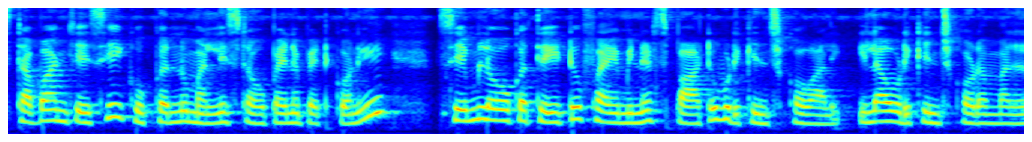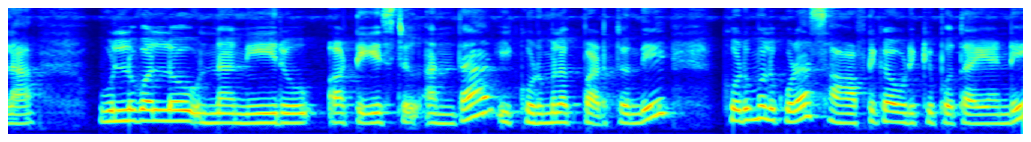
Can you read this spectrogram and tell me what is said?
స్టవ్ ఆన్ చేసి కుక్కర్ను మళ్ళీ స్టవ్ పైన పెట్టుకొని సిమ్లో ఒక త్రీ టు ఫైవ్ మినిట్స్ పాటు ఉడికించుకోవాలి. ఇలా ఉడికించుకోవడం వల్ల ఉల్లువల్లో ఉన్న నీరు ఆ టేస్ట్ అంతా ఈ కుడుములకు పడుతుంది. కుడుములు కూడా సాఫ్ట్గా ఉడికిపోతాయండి.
